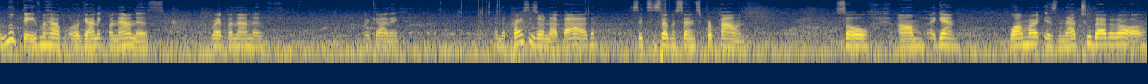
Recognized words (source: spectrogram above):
Well, look, they even have organic bananas. Right, bananas. Organic. And the prices are not bad 67 cents per pound. So, um, again, Walmart is not too bad at all.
